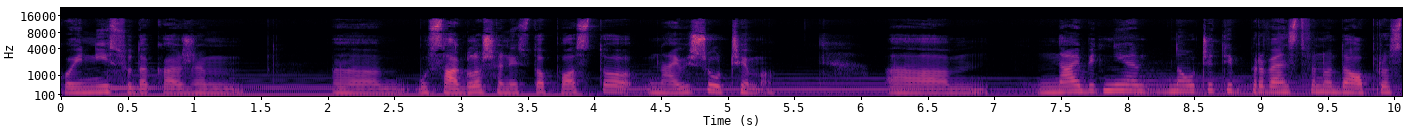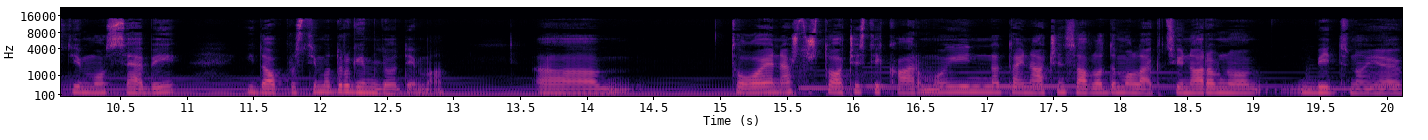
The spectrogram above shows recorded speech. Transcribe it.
koji nisu, da kažem, um, usaglašeni 100%, najviše učimo. Um, najbitnije je naučiti prvenstveno da oprostimo sebi i da oprostimo drugim ljudima. Um, to je nešto što očisti karmu i na taj način savladamo lekciju. Naravno, bitno je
